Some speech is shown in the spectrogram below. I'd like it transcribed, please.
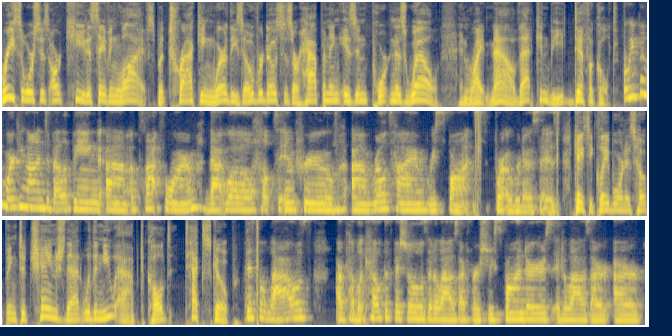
Resources are key to saving lives, but tracking where these overdoses are happening is important as well. And right now, that can be difficult. We've been working on developing um, a platform that will help to improve um, real time response for overdoses. Kasey Claborn is hoping to change that with a new app called TechScope. This allows our public health officials, it allows our first responders, it allows our, our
